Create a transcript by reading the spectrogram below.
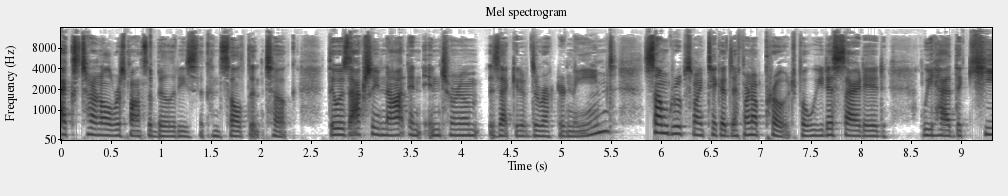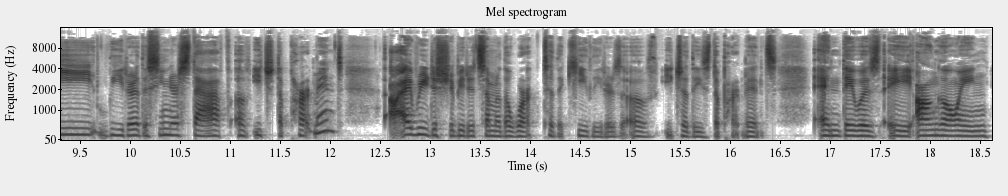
external responsibilities the consultant took. There was actually not an interim executive director named. Some groups might take a different approach, but we decided we had the key leader, the senior staff of each department. I redistributed some of the work to the key leaders of each of these departments. And there was a ongoing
